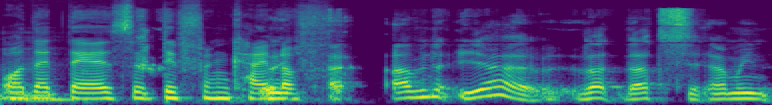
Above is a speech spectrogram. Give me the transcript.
or that mm. there's a different kind of I, I mean, yeah that, that's i mean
